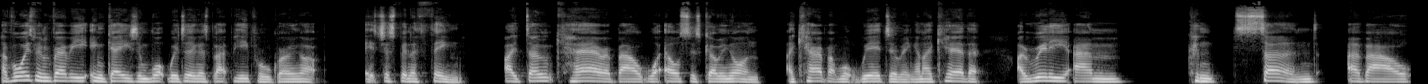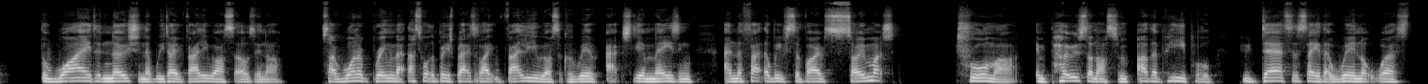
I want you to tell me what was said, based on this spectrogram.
I've always been very engaged in what we're doing as black people growing up. It's just been a thing. I don't care about what else is going on. I care about what we're doing. And I care that I really am concerned about the wider notion that we don't value ourselves enough. So I want to bring that. That's what the British Blacks like value us because we're actually amazing. And the fact that we've survived so much trauma imposed on us from other people who dare to say that we're not worth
